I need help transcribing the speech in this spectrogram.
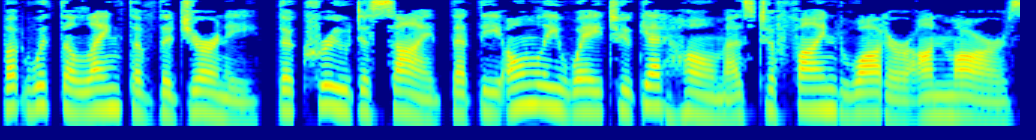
but with the length of the journey, the crew decide that the only way to get home is to find water on Mars.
